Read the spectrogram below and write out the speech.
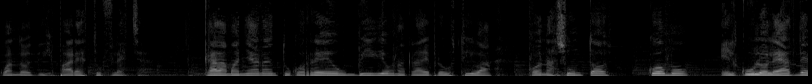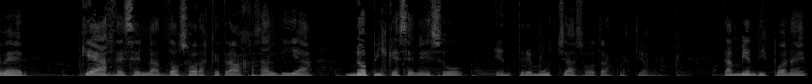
cuando dispares tu flecha. Cada mañana en tu correo un vídeo, una clave productiva, con asuntos como el culo le has de ver, qué haces en las dos horas que trabajas al día, no piques en eso, entre muchas otras cuestiones. También dispone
